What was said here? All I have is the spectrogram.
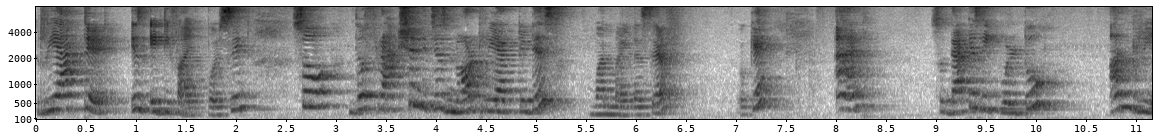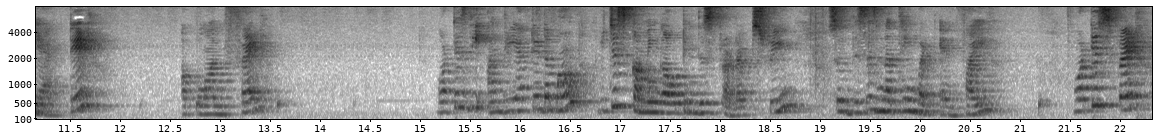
reacted is 85%. So the fraction which is not reacted is 1 minus f okay? And so that is equal to unreacted upon fed what is the unreacted amount which is coming out in this product stream so this is nothing but n5 what is fed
